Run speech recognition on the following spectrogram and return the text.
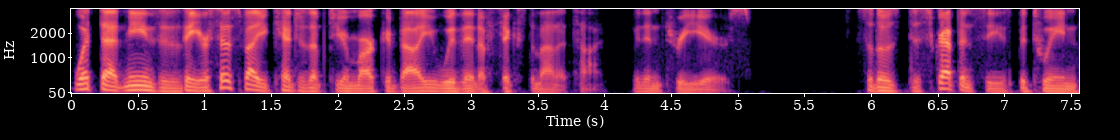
What that means is that your assessed value catches up to your market value within a fixed amount of time, within three years. So those discrepancies between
